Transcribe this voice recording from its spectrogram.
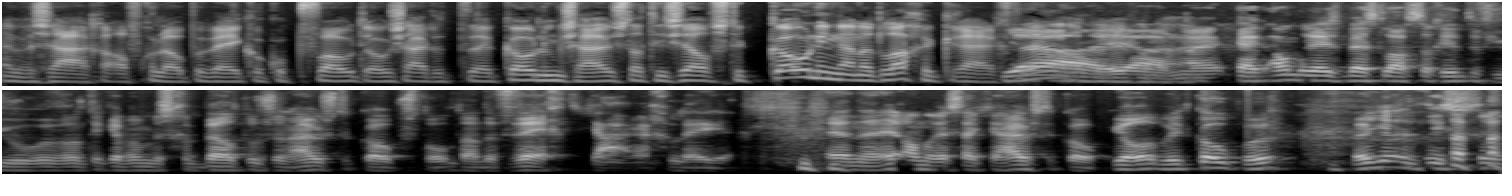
En we zagen afgelopen week ook op foto's uit het eh, Koningshuis dat hij zelfs de koning aan het lachen krijgt. Ja, ja, maar kijk, André is best lastig interviewen, want ik heb hem eens gebeld toen zijn huis te koop stond aan de Vecht, jaren geleden. En eh André, staat je huis te koop? Joh, wil je het kopen? Weet je, het is, eh,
